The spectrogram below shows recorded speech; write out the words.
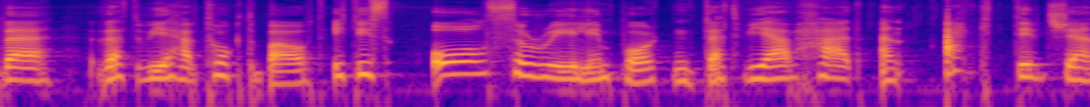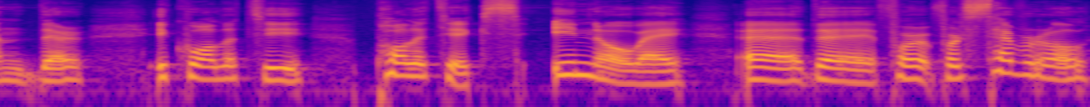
the, that we have talked about, it is also really important that we have had an active gender equality politics in Norway uh, the, for, for several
